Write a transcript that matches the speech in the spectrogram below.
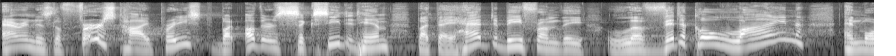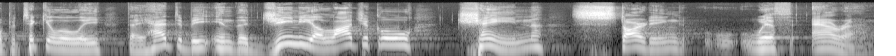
Aaron is the first high priest, but others succeeded him, but they had to be from the Levitical line, and more particularly, they had to be in the genealogical chain starting with Aaron.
